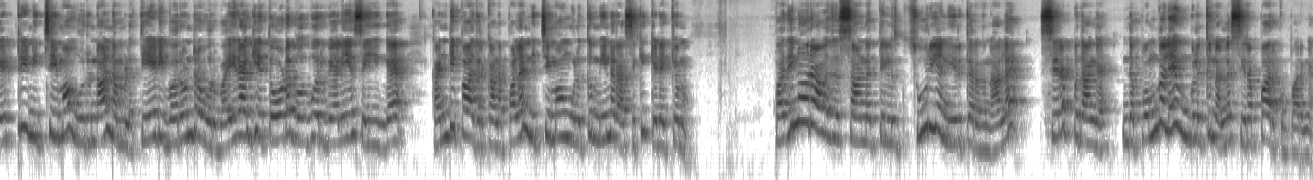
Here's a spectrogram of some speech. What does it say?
வெற்றி நிச்சயமாக ஒரு நாள் நம்மளை தேடி வரும்ன்ற ஒரு வைராக்கியத்தோட ஒவ்வொரு வேலையும் செய்யுங்க. கண்டிப்பாக அதற்கான பலன் நிச்சயமாக உங்களுக்கு மீனராசிக்கு கிடைக்கும். பதினோராவது ஸ்தானத்தில் சூரியன் இருக்கிறதுனால சிறப்பு தாங்க இந்த பொங்கலே உங்களுக்கு நல்ல சிறப்பாக இருக்கும் பாருங்க.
